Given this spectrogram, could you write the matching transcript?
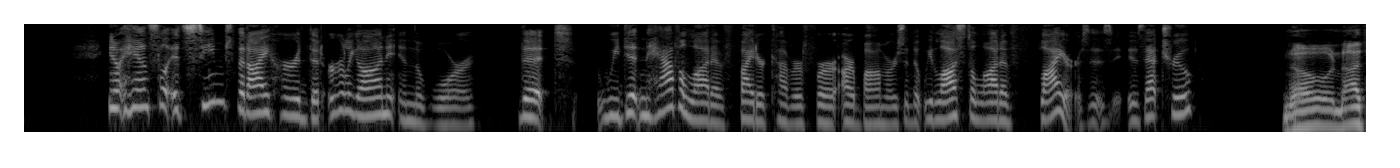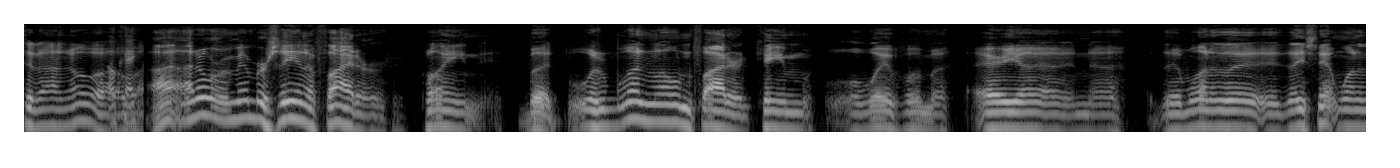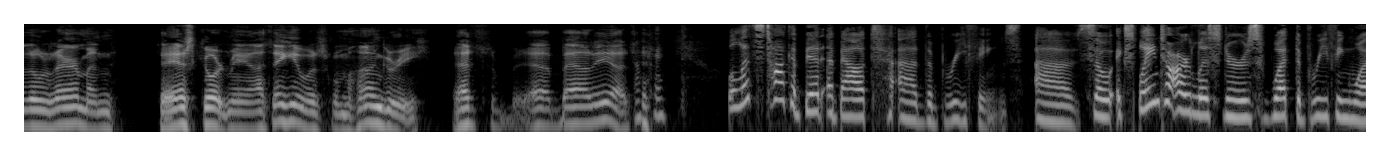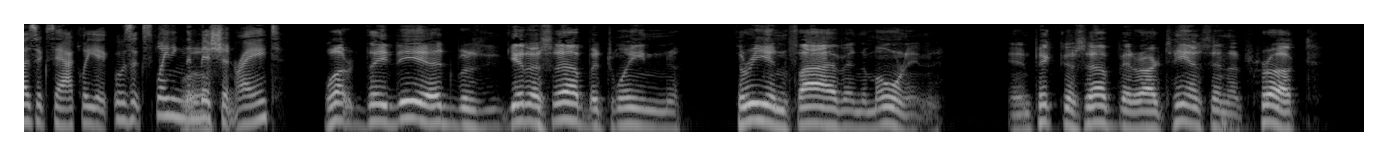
You know, Hansel, it seems that I heard that early on in the war that we didn't have a lot of fighter cover for our bombers and that we lost a lot of flyers. Is is that true? No, not that I know of. Okay. I, I don't remember seeing a fighter plane, but when one lone fighter came away from the area and uh, the one of the they sent one of those airmen to escort me. I think it was from Hungary. That's about it. Okay. Well, let's talk a bit about uh, the briefings. Uh, so, explain to our listeners what the briefing was exactly. It was explaining the Well- mission, right? What they did was get us up between three and five in the morning and picked us up at our tents in a truck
